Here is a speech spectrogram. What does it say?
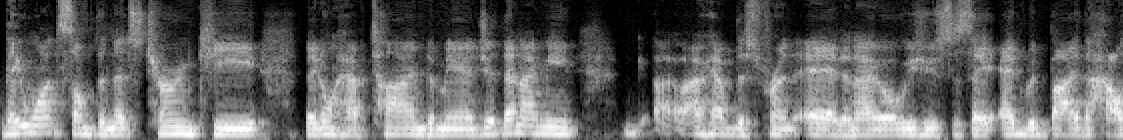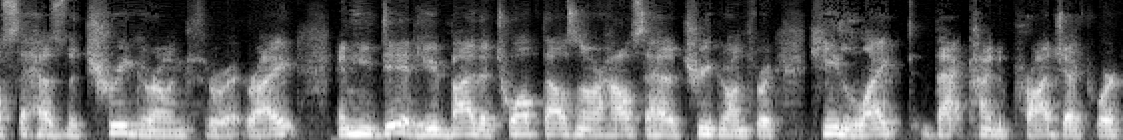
they want something that's turnkey. They don't have time to manage it. Then i mean i have this friend ed and i always used to say ed would buy the house that has the tree growing through it right? And he did. He'd buy the $12000 house that had a tree growing through it. He liked that kind of project where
